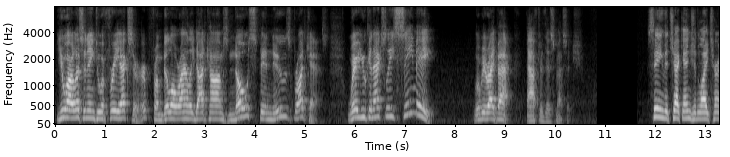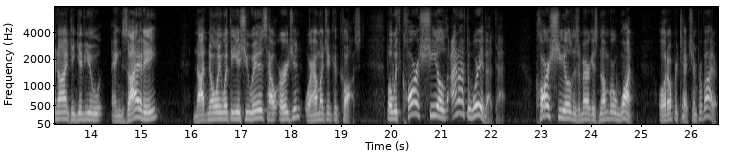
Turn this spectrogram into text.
You are listening to a free excerpt from BillO'Reilly.com's No Spin News broadcast, where you can actually see me. We'll be right back after this message. Seeing the check engine light turn on can give you anxiety, not knowing what the issue is, how urgent, or how much it could cost. But with Car Shield, I don't have to worry about that. Car Shield is America's number one auto protection provider.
